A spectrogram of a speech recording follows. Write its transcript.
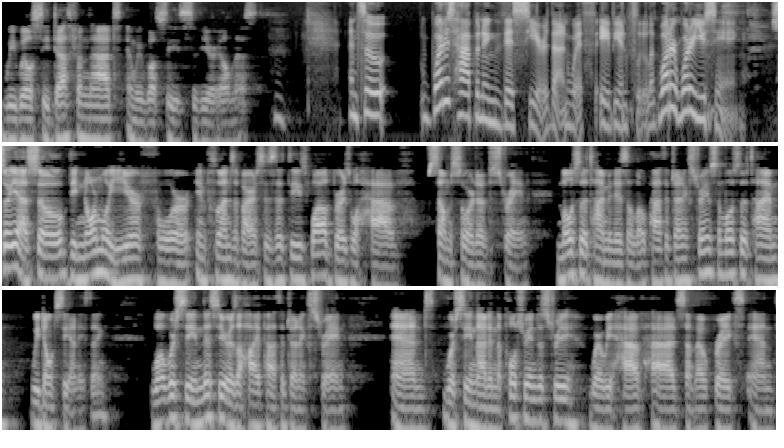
We will see death from that, and we will see severe illness. Hmm. And so, what is happening this year then with avian flu? Like, what are what are you seeing? So yeah, so the normal year for influenza virus is that these wild birds will have some sort of strain. Most of the time, it is a low pathogenic strain, so most of the time, we don't see anything. What we're seeing this year is a high pathogenic strain, and we're seeing that in the poultry industry, where we have had some outbreaks and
